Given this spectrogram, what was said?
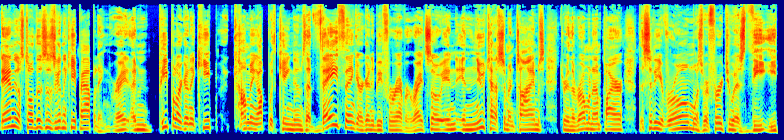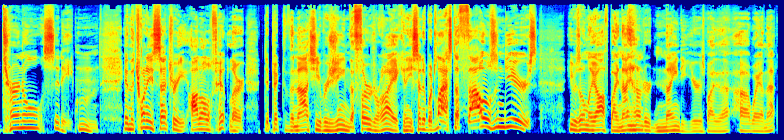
Daniel's told this is going to keep happening, right? I mean, people are going to keep coming up with kingdoms that they think are going to be forever, right? So in, in New Testament times, during the Roman Empire, the city of Rome was referred to as the eternal city. Hmm. In the 20th century, Adolf Hitler depicted the Nazi regime, the Third Reich, and he said it would last a thousand years. He was only off by 990 years by the uh, way on that.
